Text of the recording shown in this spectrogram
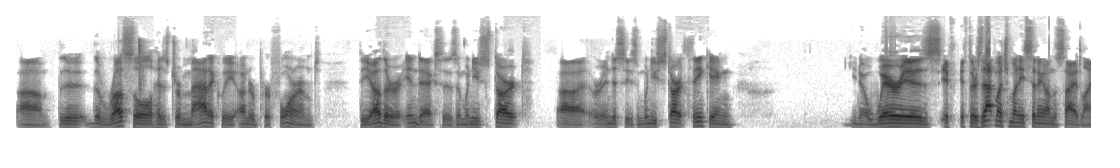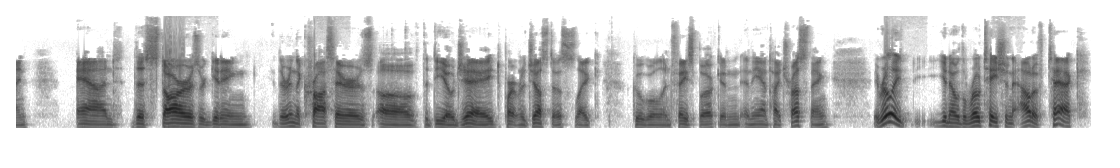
Um, the the Russell has dramatically underperformed the other indexes, and when you start uh, or indices, and when you start thinking, you know, where is if if there's that much money sitting on the sideline, and the stars are getting they're in the crosshairs of the DOJ, Department of Justice, like Google and Facebook and, and the antitrust thing. It really, you know, the rotation out of tech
